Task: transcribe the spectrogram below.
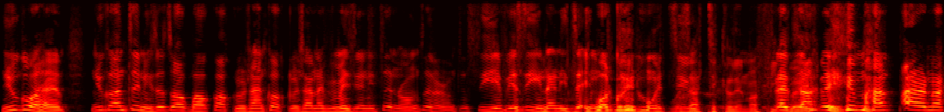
You go ahead. You continue to talk about cockroach and cockroach and every minute you need to turn around, turn around to see if you're seeing anything, what's going on with Was you. that tickling my feet? Exactly, man, paranoid.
